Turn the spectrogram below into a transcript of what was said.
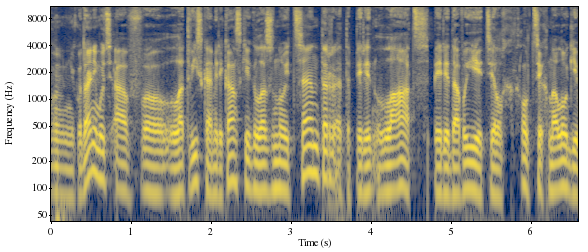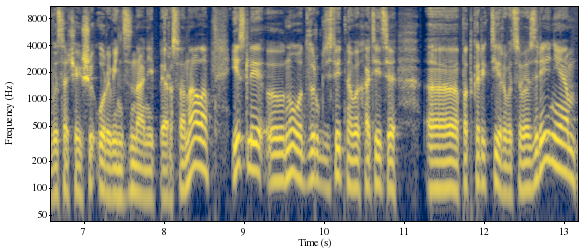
не куда-нибудь, а в Латвийско-американский глазной центр. Это перед, ЛАЦ, передовые технологии, высочайший уровень знаний персонала. Если, э, ну вот вдруг действительно вы хотите э, подкорректировать свое зрение,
